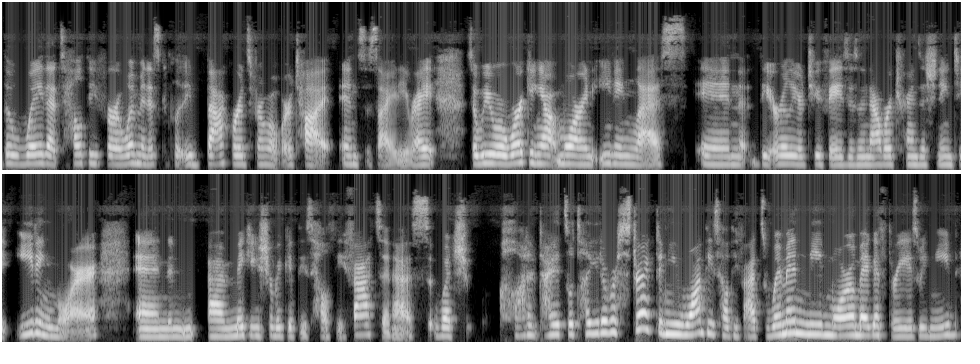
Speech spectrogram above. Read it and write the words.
the way that's healthy for a woman is completely backwards from what we're taught in society, right? So we were working out more and eating less in the earlier two phases, and now we're transitioning to eating more and um, making sure we get these healthy fats in us, which a lot of diets will tell you to restrict and you want these healthy fats. Women need more omega 3s. We need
